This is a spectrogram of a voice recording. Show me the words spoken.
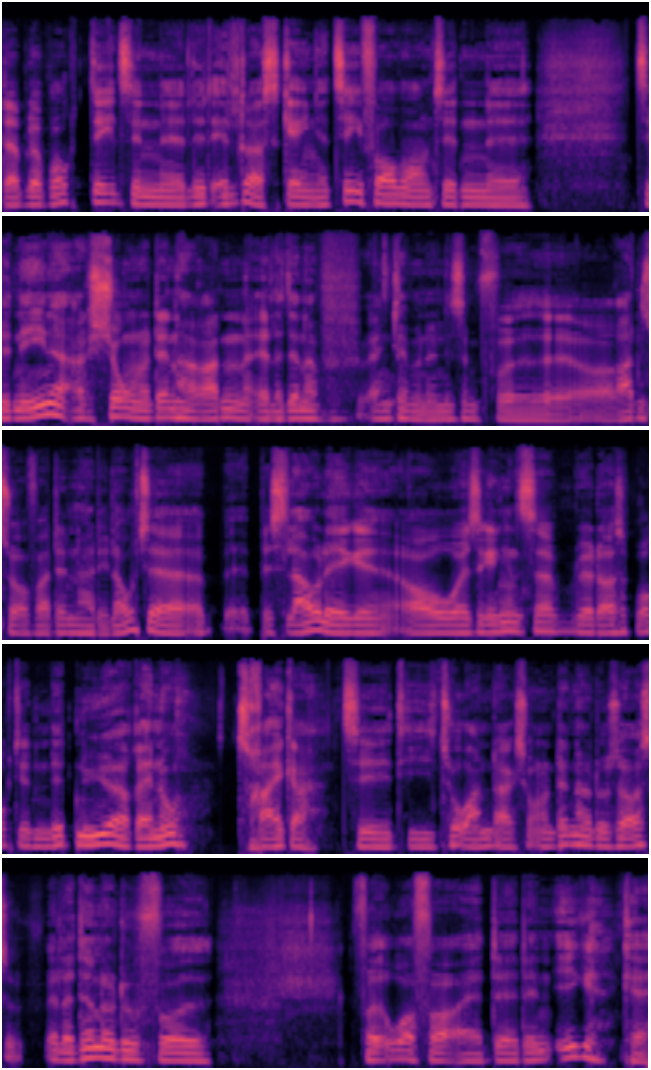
der blev brugt dels en uh, lidt ældre Scania T-forvogn til den, uh, til den ene aktion, og den har retten, eller den har anklagerne ligesom fået uh, rettens ord for, at den har de lov til at beslaglægge, og uh, til gengæld så blev der også brugt en lidt nyere Renault trækker til de to andre aktioner. Den har du så også, eller den har du fået, fået ord for, at øh, den ikke kan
